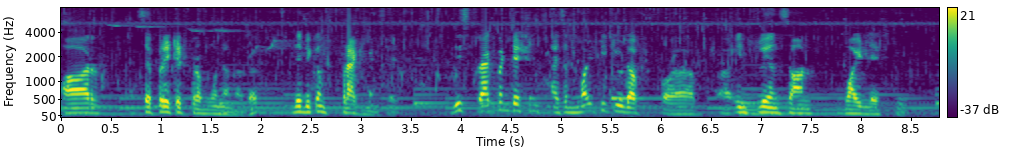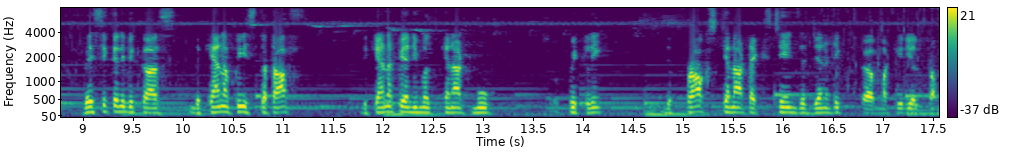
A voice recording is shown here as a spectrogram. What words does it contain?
are separated from one another, they become fragmented. This fragmentation has a multitude of uh, uh, influence on wildlife too basically because the canopy is cut off, the canopy animals cannot move so quickly, the frogs cannot exchange the genetic uh, material from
